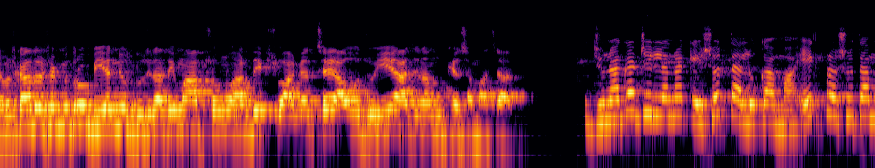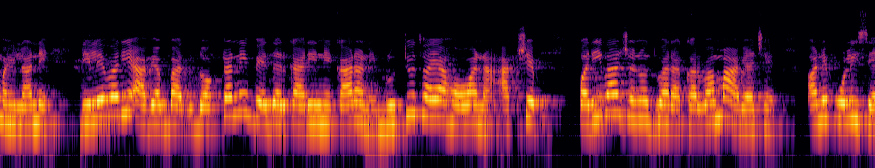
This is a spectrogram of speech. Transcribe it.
નમસ્કાર દર્શક મિત્રો બીએન ન્યૂઝ ગુજરાતીમાં આપ સૌનું હાર્દિક સ્વાગત છે. આવો જોઈએ આજના મુખ્ય સમાચાર. જૂનાગઢ જિલ્લાના કેશોદ તાલુકામાં એક પ્રસૂતા મહિલાને ડિલિવરી આવ્યા બાદ ડોક્ટરની બેદરકારીને કારણે મૃત્યુ થયા હોવાના આક્ષેપ પરિવારજનો દ્વારા કરવામાં આવ્યા છે અને પોલીસે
